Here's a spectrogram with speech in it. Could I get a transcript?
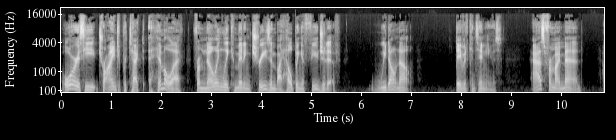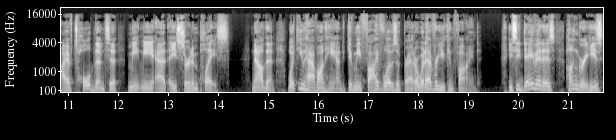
Or is he trying to protect Ahimelech from knowingly committing treason by helping a fugitive? We don't know. David continues As for my men, I have told them to meet me at a certain place. Now then, what do you have on hand? Give me five loaves of bread or whatever you can find. You see, David is hungry. He's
